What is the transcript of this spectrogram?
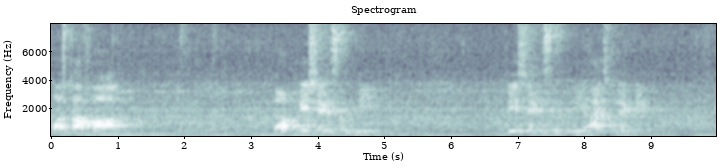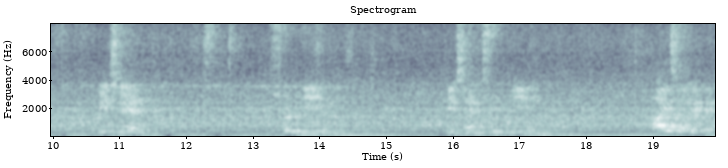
first of all, the patient should be patient should be isolated. Patient should be patient should be. Isolated.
